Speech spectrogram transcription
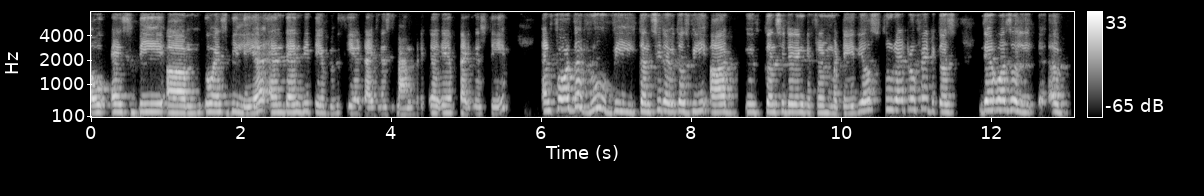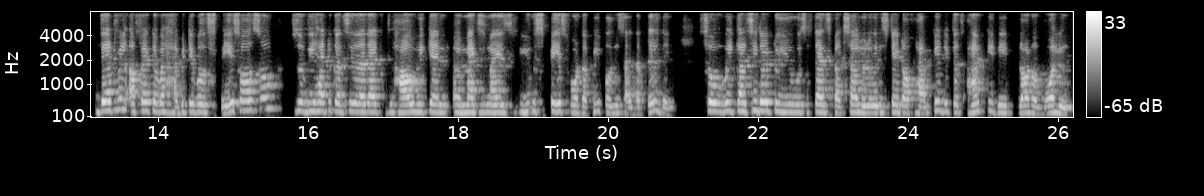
OSB um, OSB layer, and then we taped with air tightness membrane, uh, air tightness tape. And for the roof, we consider because we are considering different materials to retrofit because there was a, a, that will affect our habitable space also. So we had to consider that how we can uh, maximize use space for the people inside the building. So we consider to use cellulose instead of hempcrete because hempcrete needs a lot of volume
